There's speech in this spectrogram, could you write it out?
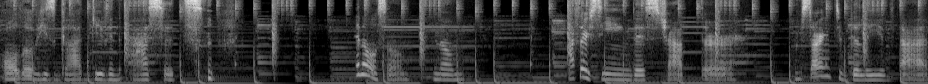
all of his God-given assets. and also, you know, after seeing this chapter, I'm starting to believe that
